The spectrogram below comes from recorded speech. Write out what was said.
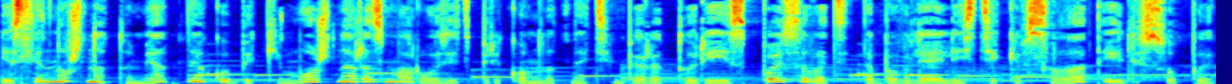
Если нужно, то мятные кубики можно разморозить при комнатной температуре и использовать, добавляя листики в салаты или супы.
